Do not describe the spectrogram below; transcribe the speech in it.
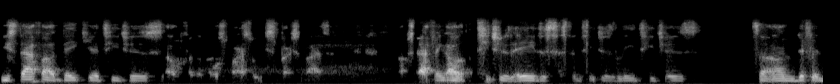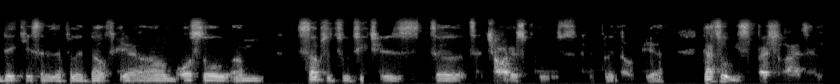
we staff out daycare teachers um, for the most part. So we specialize in um, staffing out teachers, aides, assistant teachers, lead teachers to um, different daycare centers in Philadelphia. Um, also, um, substitute teachers to, to charter schools in Philadelphia. That's what we specialize in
